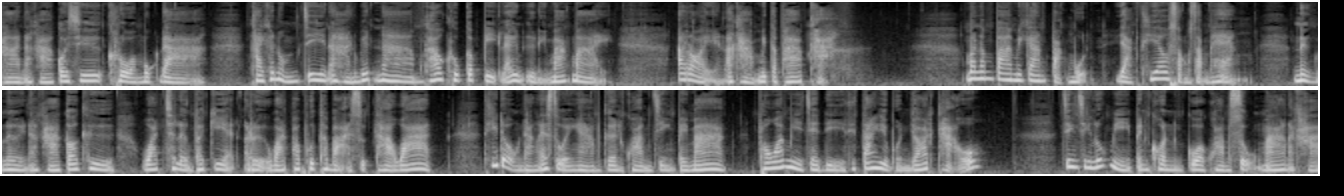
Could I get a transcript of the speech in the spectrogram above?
ทานนะคะ ก็ชื่อครัวมุกดา ขายขนมจีนอาหารเวียดนาม ข้าวคลุกกะปิและอื่นๆอีกมากมาย อร่อยราคามิตรภาพค่ะมาลำปามีการปักหมุดอยากเที่ยวสองสาแห่งหนึ่งเลยนะคะก็คือวัดเฉลิมพระเกียรติ หรือวัดพระพุทธบาทสุทธาวาสที่โด่งดังและสวยงามเกินความจริงไปมาก เพราะว่ามีเจดีย์ที่ตั้งอยู่บนยอดเขา จริง ๆ ลูกหมีเป็นคนกลัวความสูงมากนะคะ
